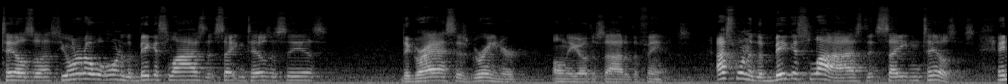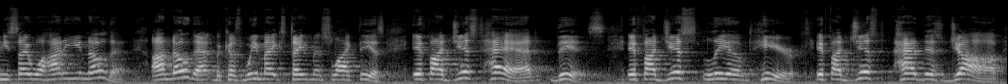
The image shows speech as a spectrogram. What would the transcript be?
tells us? You want to know what one of the biggest lies that Satan tells us is? The grass is greener on the other side of the fence. That's one of the biggest lies that Satan tells us. And you say, well, how do you know that? I know that because we make statements like this If I just had this, if I just lived here, if I just had this job,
